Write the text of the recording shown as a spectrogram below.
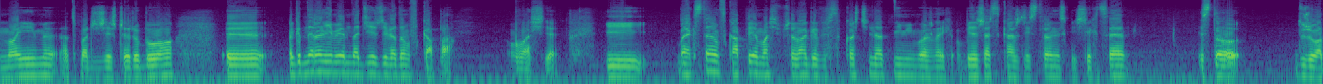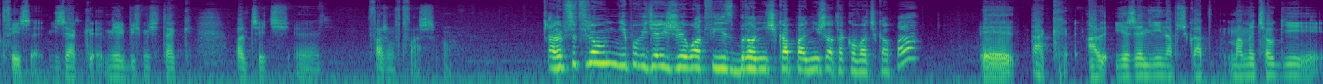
moim, a tym bardziej, że jeszcze. Y, a Generalnie miałem nadzieję, że wiadomo w kapa. O właśnie. I bo jak stoją w kapie, ma się przewagę wysokości nad nimi, można ich objeżdżać z każdej strony, której się chce. Jest to dużo łatwiejsze niż jak mielibyśmy się tak walczyć y, twarzą w twarz. O. Ale przed chwilą nie powiedziałeś, że łatwiej jest bronić kapa niż atakować kapa? Y, tak, ale jeżeli na przykład mamy czołgi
